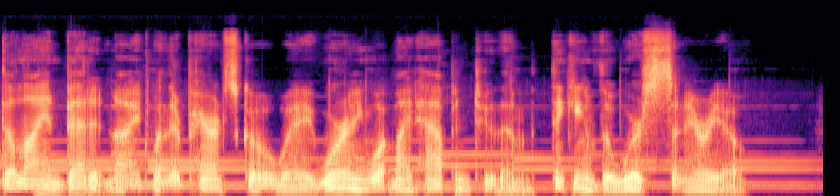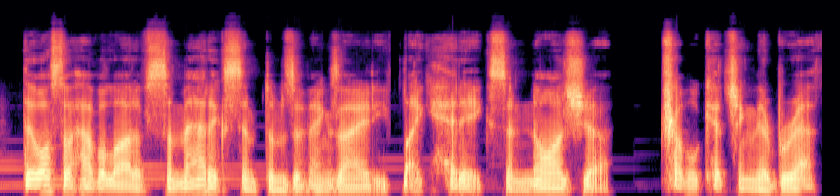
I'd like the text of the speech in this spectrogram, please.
They'll lie in bed at night when their parents go away, worrying what might happen to them, thinking of the worst scenario. They'll also have a lot of somatic symptoms of anxiety, like headaches and nausea, trouble catching their breath.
